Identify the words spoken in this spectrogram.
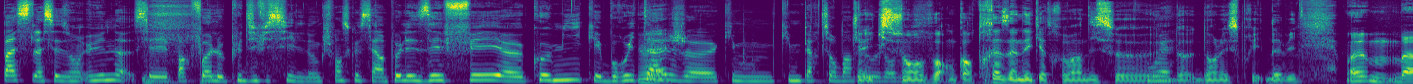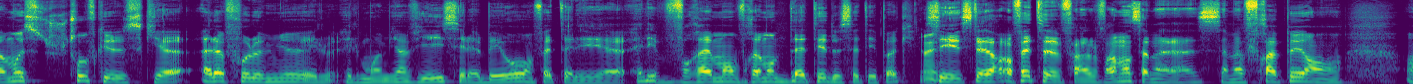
passe la saison 1, c'est parfois le plus difficile. Donc je pense que c'est un peu les effets euh, comiques et bruitages euh, qui, qui me perturbent un peu Qui, qui aujourd'hui. sont encore- 13 années 90 euh, Ouais. dans- l'esprit. David? Ouais, bah moi, je trouve que ce qui a à la fois le mieux et le, et le moins bien vieilli, c'est la BO. En fait, elle est, euh, elle est vraiment, vraiment datée de cette époque. Ouais. C'est, c'est-à-dire, en fait, enfin, vraiment, ça m'a, ça m'a frappé en, en,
